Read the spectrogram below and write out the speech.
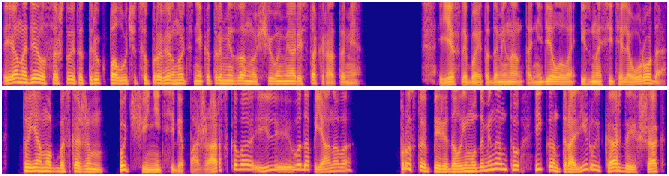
Я надеялся, что этот трюк получится провернуть с некоторыми заносчивыми аристократами. Если бы эта доминанта не делала из носителя урода, то я мог бы, скажем, подчинить себе Пожарского или Водопьяного. Просто передал ему доминанту и контролируй каждый их шаг,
